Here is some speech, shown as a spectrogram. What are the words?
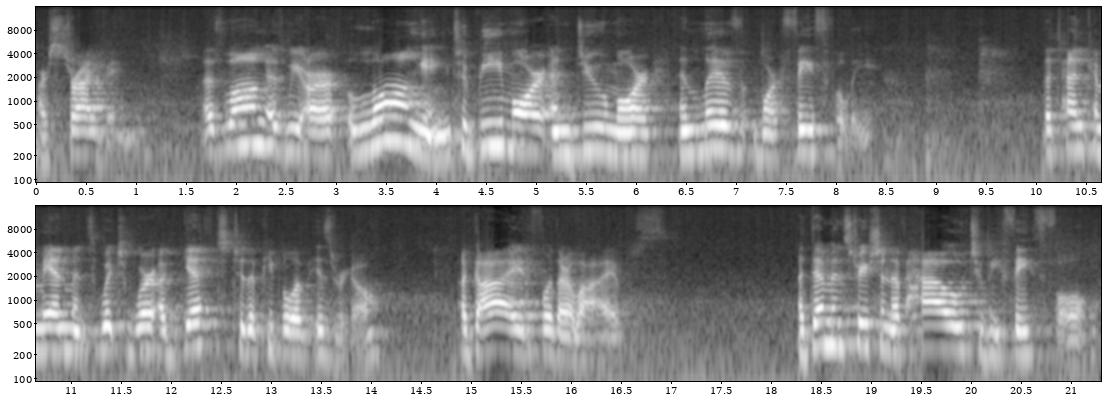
are striving, as long as we are longing to be more and do more and live more faithfully. The Ten Commandments, which were a gift to the people of Israel, a guide for their lives, a demonstration of how to be faithful,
